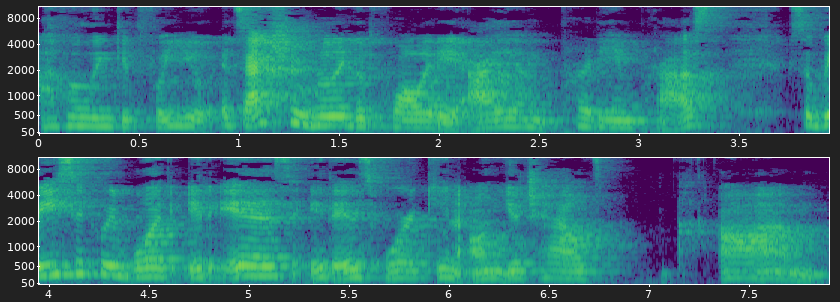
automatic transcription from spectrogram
I will link it for you. It's actually really good quality. I am pretty impressed. So basically what it is, it is working on your child's um,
